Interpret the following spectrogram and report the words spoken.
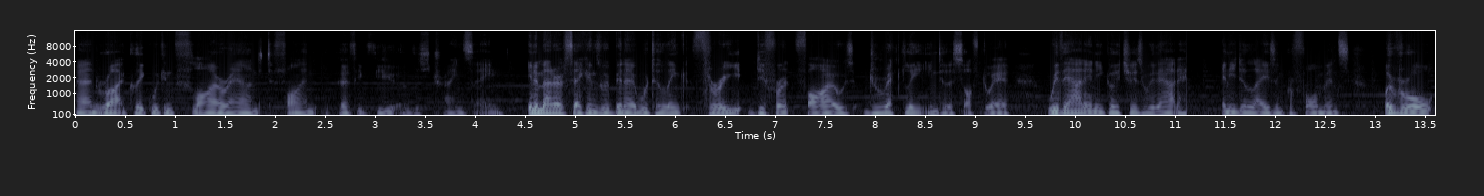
and right click, we can fly around to find the perfect view of this train scene. In a matter of seconds, we've been able to link three different files directly into the software without any glitches, without any delays in performance. Overall,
